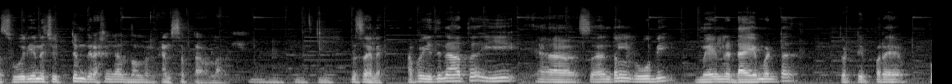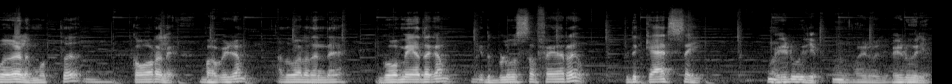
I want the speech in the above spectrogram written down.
സൂര്യന് ചുറ്റും ഗ്രഹങ്ങൾ എന്നുള്ളൊരു കൺസെപ്റ്റാണ് ഉള്ളത്. മനസ്സിലല്ലേ അപ്പോൾ ഇതിനകത്ത് ഈ സെൻട്രൽ റൂബി മേളിൽ ഡയമണ്ട് തൊട്ടിപ്പുറേ പേൾ മുത്ത് കോറൽ പവിഴം അതുപോലെ തന്നെ ഗോമേതകം ഇത് ബ്ലൂ സഫയർ ഇത് കാറ്റ്സൈ വൈഡൂര്യം വൈഡൂര്യം.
